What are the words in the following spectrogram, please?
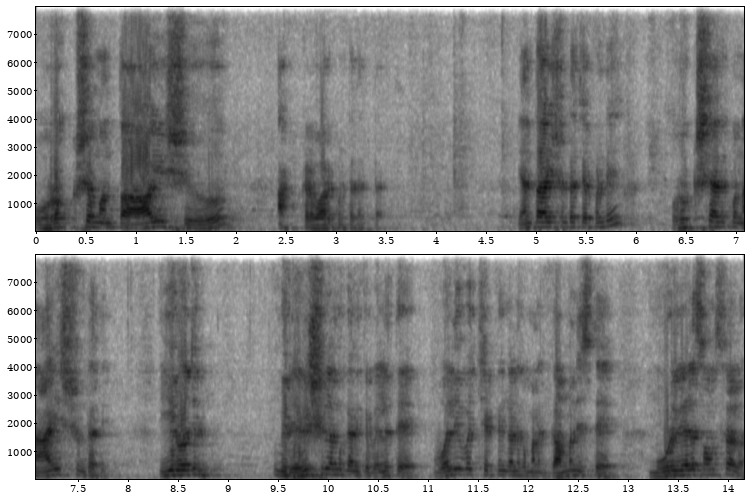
వృక్షమంత ఆయుష్ అక్కడ వరకు ఉంటుందంట. ఎంత ఆయుష్ ఉంటుంది చెప్పండి? వృక్షానికి ఉన్న ఆయుష్ ఉంటుంది. ఈ మీరు ఎరుశలం కనుక వెళితే ఒలివ చెట్టుని కనుక మనం గమనిస్తే మూడు వేల సంవత్సరాలు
